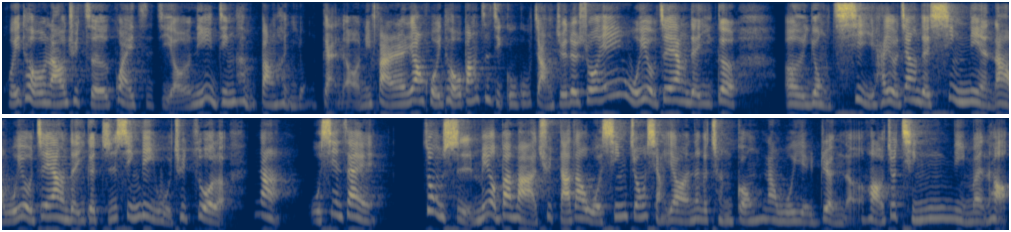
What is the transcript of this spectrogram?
回头然后去责怪自己哦。你已经很棒、很勇敢哦，你反而要回头帮自己鼓鼓掌，觉得说，诶，我有这样的一个呃勇气，还有这样的信念，那我有这样的一个执行力，我去做了，那我现在。纵使没有办法去达到我心中想要的那个成功，那我也认了哈。就请你们哈，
